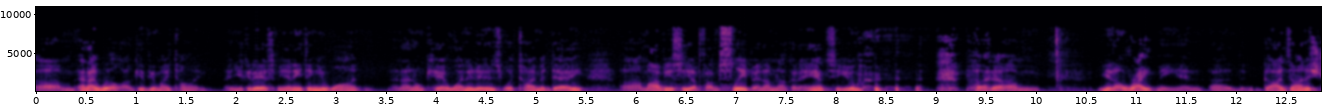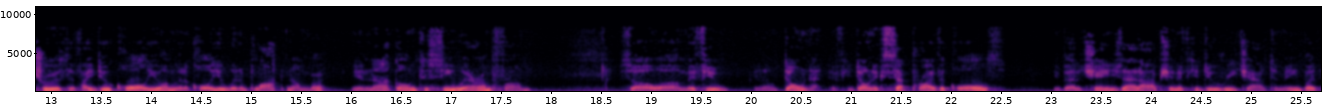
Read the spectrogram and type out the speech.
um, and I will. I'll give you my time, and you could ask me anything you want, and I don't care when it is, what time of day. Um, obviously, if I'm sleeping, I'm not going to answer you, but um, you know, write me. And uh, God's honest truth. If I do call you, I'm going to call you with a blocked number. You're not going to see where I'm from. So um, if you you know don't if you don't accept private calls, you better change that option if you do reach out to me. But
